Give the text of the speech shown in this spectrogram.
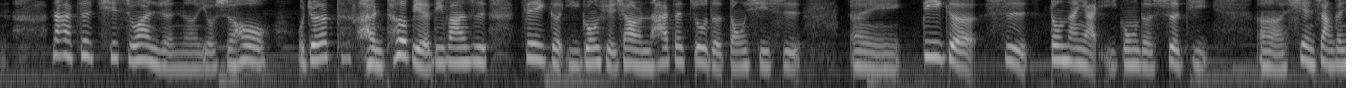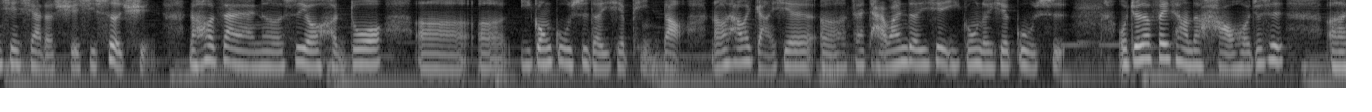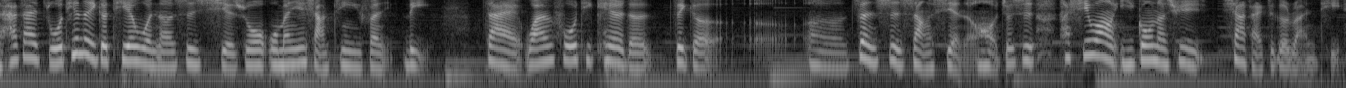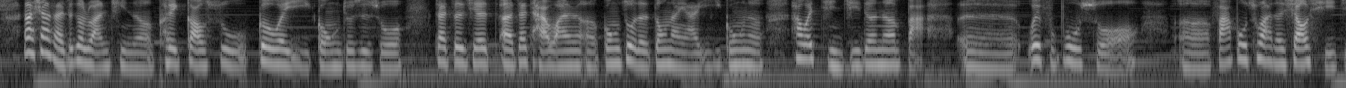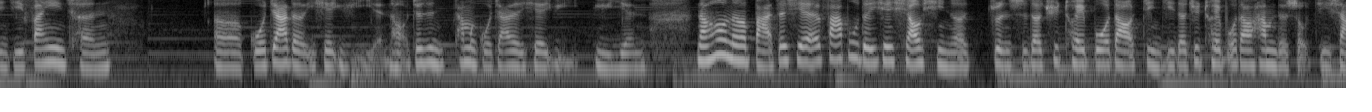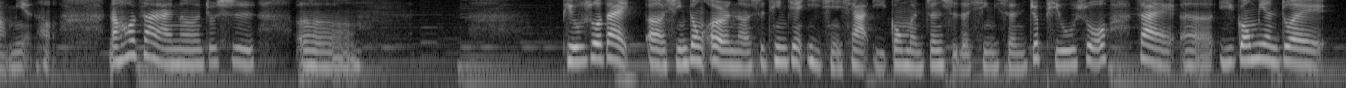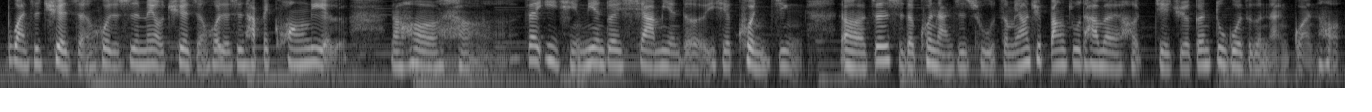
那这七十万人呢，有时候我觉得很特别的地方是，这个移工学校呢，他在做的东西是，嗯，第一个是东南亚移工的设计。呃，线上跟线下的学习社群，然后再来呢，是有很多呃呃移工故事的一些频道，然后他会讲一些呃在台湾的一些移工的一些故事，我觉得非常的好哦。就是呃他在昨天的一个贴文呢，是写说我们也想尽一份力，在 One Forty Care 的这个。呃，正式上线了哈，就是他希望移工呢去下载这个软体。那下载这个软体呢，可以告诉各位移工，就是说，在这些呃在台湾呃工作的东南亚移工呢，他会紧急的呢把呃卫福部所呃发布出来的消息紧急翻译成。呃，国家的一些语言哈，就是他们国家的一些语语言，然后呢，把这些发布的一些消息呢，准时的去推播到紧急的去推播到他们的手机上面哈，然后再来呢，就是呃，比如说在呃行动二呢，是听见疫情下移工们真实的心声，就比如说在呃移工面对不管是确诊或者是没有确诊，或者是他被匡列了，然后哈。在疫情面对下面的一些困境，呃，真实的困难之处，怎么样去帮助他们和解决跟度过这个难关？哈，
